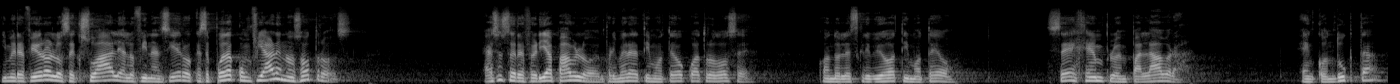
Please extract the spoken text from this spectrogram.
y me refiero a lo sexual y a lo financiero, que se pueda confiar en nosotros. A eso se refería Pablo en 1 Timoteo 4:12, cuando le escribió a Timoteo, sé ejemplo en palabra, en conducta,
